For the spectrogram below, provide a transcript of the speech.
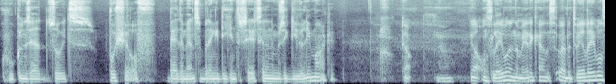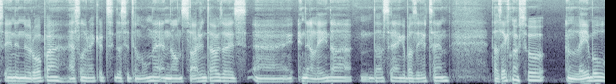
hoe kunnen zij zoiets pushen of bij de mensen brengen die geïnteresseerd zijn in de muziek die jullie maken? Ja, ja. Ja, ons label in Amerika. Dus we hebben twee labels. één in Europa, Hassel Records, dat zit in Londen. En dan Sargent House, dat is eh, in LA, dat, dat zij gebaseerd zijn. Dat is echt nog zo een label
